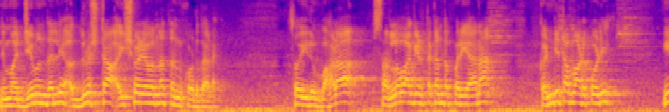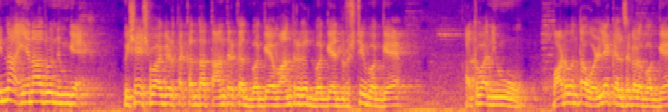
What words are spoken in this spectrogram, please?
ನಿಮ್ಮ ಜೀವನದಲ್ಲಿ ಅದೃಷ್ಟ ಐಶ್ವರ್ಯವನ್ನು ತಂದು ಕೊಡ್ತಾಳೆ. ಸೊ ಇದು ಬಹಳ ಸರಳವಾಗಿರ್ತಕ್ಕಂಥ ಪರಿಹಾರ. ಖಂಡಿತ ಮಾಡ್ಕೊಳ್ಳಿ. ಇನ್ನು ಏನಾದರೂ ನಿಮಗೆ ವಿಶೇಷವಾಗಿರ್ತಕ್ಕಂಥ ತಾಂತ್ರಿಕದ ಬಗ್ಗೆ, ಮಾಂತ್ರಿಕದ ಬಗ್ಗೆ, ದೃಷ್ಟಿ ಬಗ್ಗೆ, ಅಥವಾ ನೀವು ಮಾಡುವಂಥ ಒಳ್ಳೆಯ ಕೆಲಸಗಳ ಬಗ್ಗೆ,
